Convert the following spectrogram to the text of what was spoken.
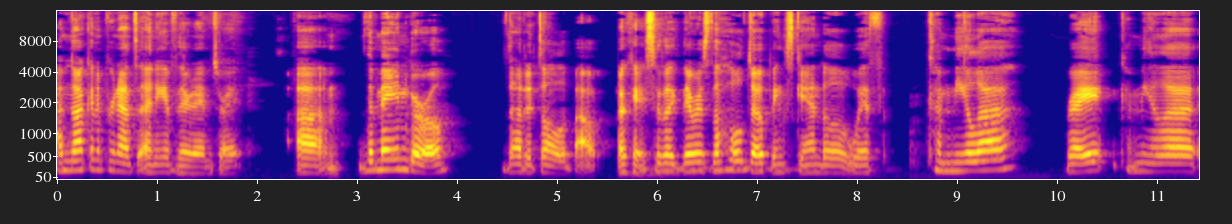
I'm not going to pronounce any of their names right. Um, the main girl that it's all about. Okay, so like there was the whole doping scandal with Kamila, right? Kamila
